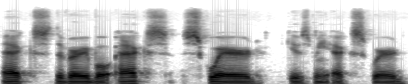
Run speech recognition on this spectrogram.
x, the variable x squared gives me x squared,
